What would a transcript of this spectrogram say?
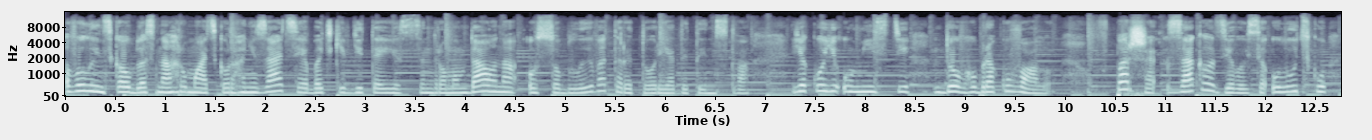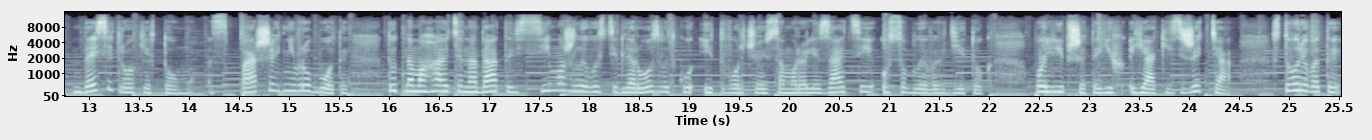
Волинська обласна громадська організація батьків дітей з синдромом Дауна особлива територія дитинства, якої у місті довго бракувало. Вперше заклад з'явився у Луцьку 10 років тому. З перших днів роботи тут намагаються надати всі можливості для розвитку і творчої самореалізації особливих діток, поліпшити їх якість життя, створювати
